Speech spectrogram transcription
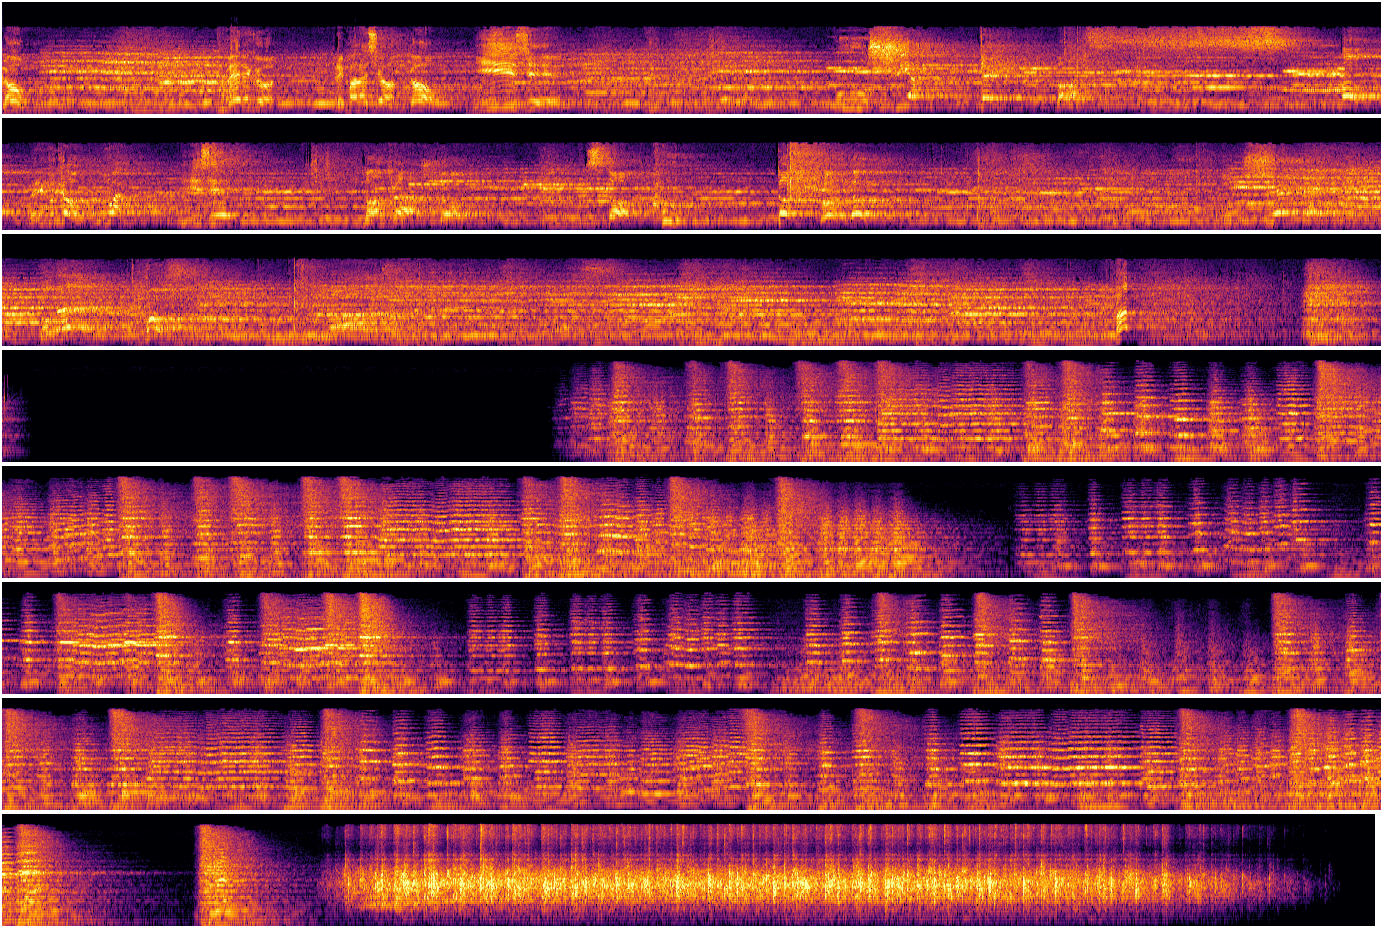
Go. Very good. Preparation. Go. Easy. Push. Yeah. Balance. Oh. Very good. Go. One. Easy. Don't rush. Go. Stop. Cool. Go. Go. Go.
